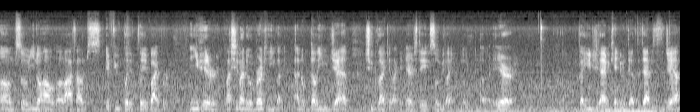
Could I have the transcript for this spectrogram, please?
Um, so you know how a lot of times if you play play Viper and you hit her, like she's about to do a burn kick, you like I know W jab, she'd be like in like an air state, so it'd be like you know, uh, air. Uh, like you jab, you can't do anything after jab, it's a jab.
